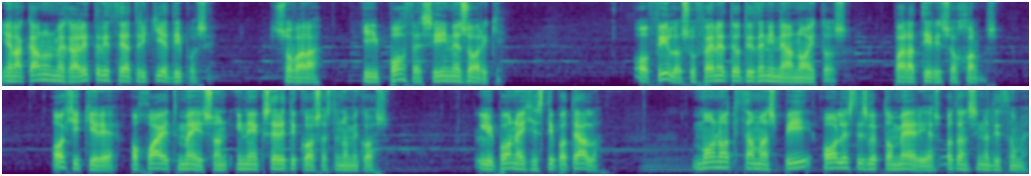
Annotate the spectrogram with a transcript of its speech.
για να κάνουν μεγαλύτερη θεατρική εντύπωση. Σοβαρά. Η υπόθεση είναι ζώρικη. Ο φίλος σου φαίνεται ότι δεν είναι ανόητος, παρατήρησε ο Χόλμς. Όχι, κύριε, ο White Mason είναι εξαιρετικός αστυνομικός. Λοιπόν, έχεις τίποτε άλλο; Μόνο ότι θα μας πει όλες τις λεπτομέρειες όταν συναντηθούμε.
